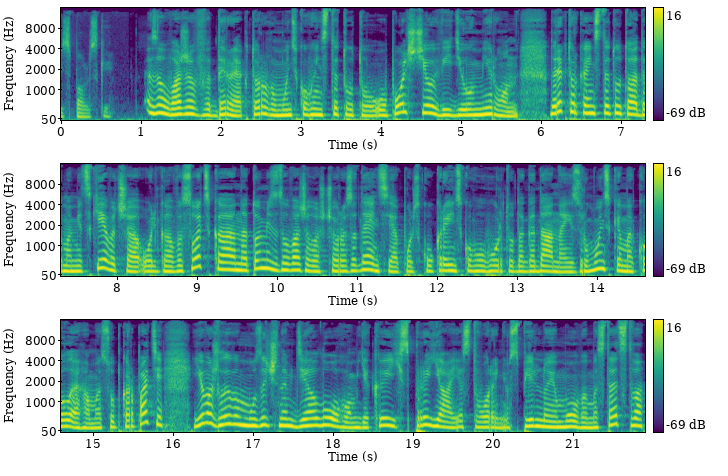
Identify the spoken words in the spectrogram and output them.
i. Зауважив директор Румунського інституту у Польщі Овідіо Мірон. Директорка інституту Адама Міцкевича Ольга Висоцька натомість зауважила, що резиденція польсько-українського гурту Дагадана із румунськими колегами Субкарпаті є важливим музичним діалогом, який сприяє створенню спільної мови мистецтва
